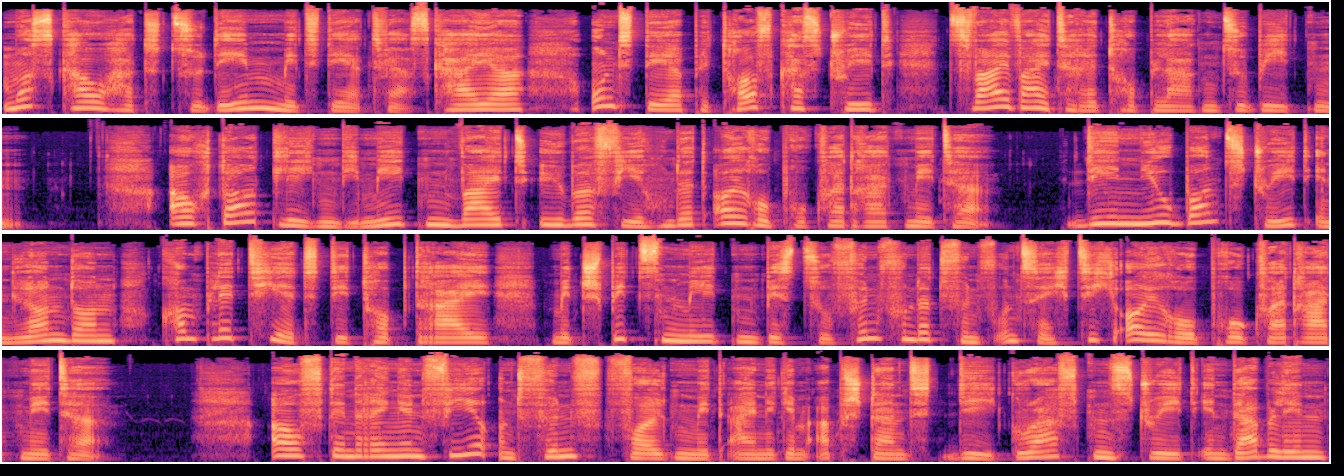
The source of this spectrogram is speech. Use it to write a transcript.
Moskau hat zudem mit der Tverskaya und der Petrovka Street zwei weitere Toplagen zu bieten. Auch dort liegen die Mieten weit über 400 Euro pro Quadratmeter. Die New Bond Street in London komplettiert die Top 3 mit Spitzenmieten bis zu 565 Euro pro Quadratmeter. Auf den Rängen 4 und 5 folgen mit einigem Abstand die Grafton Street in Dublin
